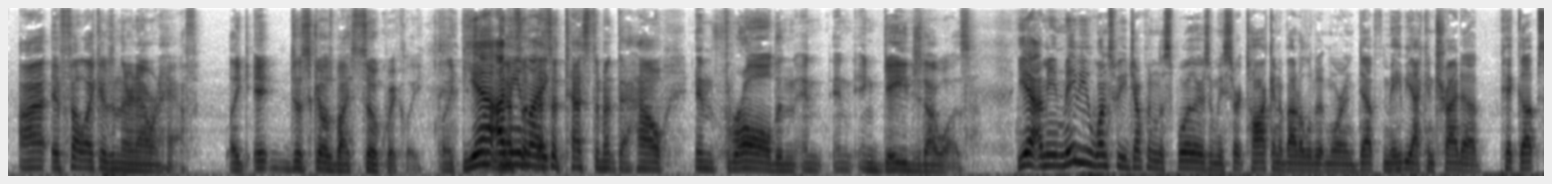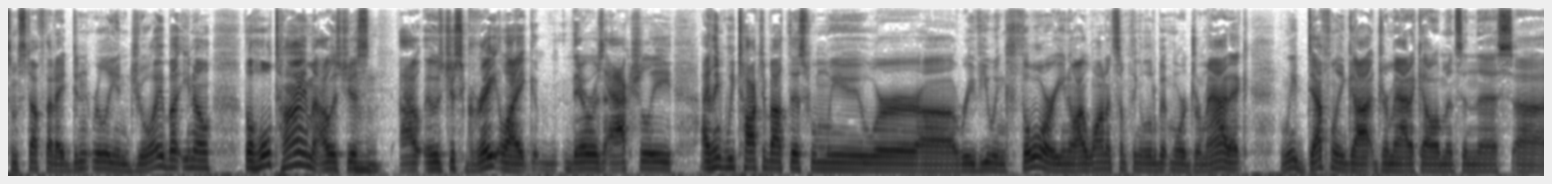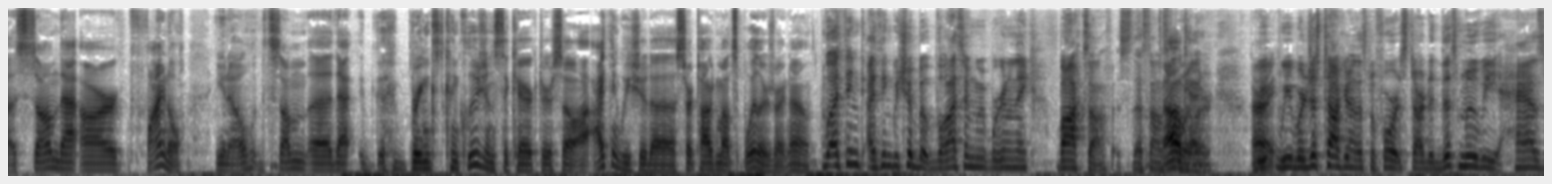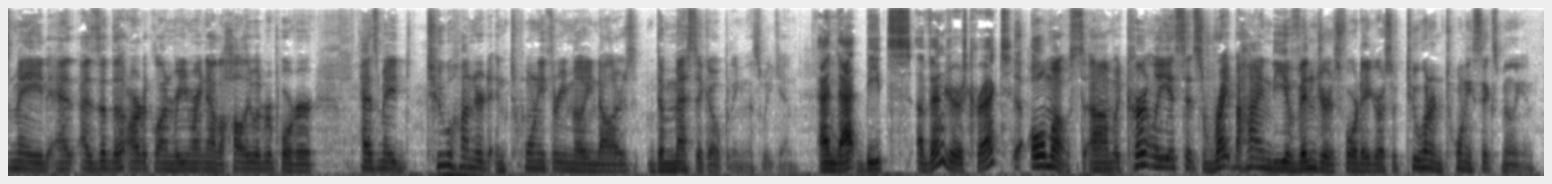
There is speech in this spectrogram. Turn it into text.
I, it felt like it was in there an hour and a half like it just goes by so quickly. Like Yeah, I mean, a, that's a testament to how enthralled and, and, and engaged i was Yeah, I mean, maybe once we jump into the spoilers and we start talking about a little bit more in depth, maybe I can try to pick up some stuff that I didn't really enjoy. But you know, the whole time I was just, I, it was just great. Like there was actually, I think we talked about this when we were uh, reviewing Thor. You know, I wanted something a little bit more dramatic, and we definitely got dramatic elements in this. Uh, some that are final. You know, some uh, that brings conclusions to characters. So I, I think we should uh, start talking about spoilers right now. well i think i think we should but the last thing we- we're gonna name box office that's not a Okay. spoiler All we, right. we were just talking about this before it started this movie has made as, as of the article i'm reading right now the hollywood reporter has made 223 million dollars domestic opening this weekend And that beats Avengers, correct? Almost. Um, currently, it sits right behind the Avengers four day gross of 226 million.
